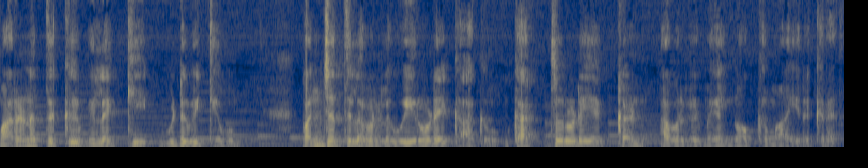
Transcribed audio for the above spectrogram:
மரணத்துக்கு விலக்கி விடுவிக்கவும் பஞ்சத்தில் அவர்களை உயிரோடே காக்கவும் கர்த்தருடைய கண் அவர்கள் மேல் நோக்கமாயிருக்கிறது.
